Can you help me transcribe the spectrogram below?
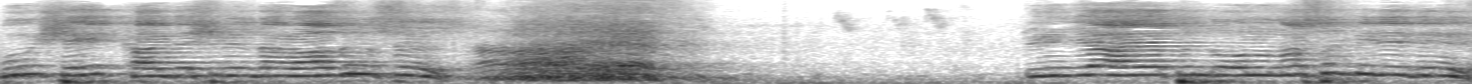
Bu şehit kardeşimizden razı mısınız? Hayır. Dünya hayatında onu nasıl bilirdiniz?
